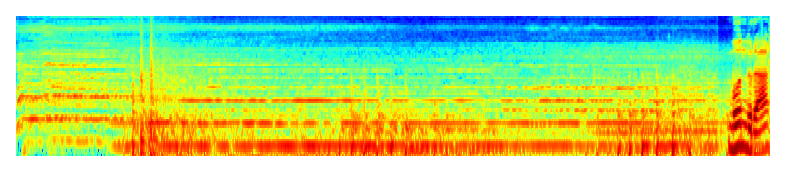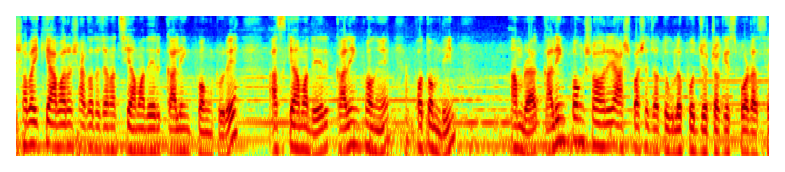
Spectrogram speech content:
বন্ধুরা, সবাইকে আবারও স্বাগত জানাচ্ছি আমাদের কালিম্পং ট্যুরে। আজকে আমাদের কালিম্পংয়ে প্রথম দিন। আমরা কালিম্পং শহরের আশপাশে যতগুলো পর্যটক স্পট আছে,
